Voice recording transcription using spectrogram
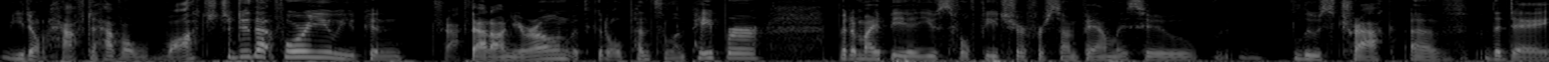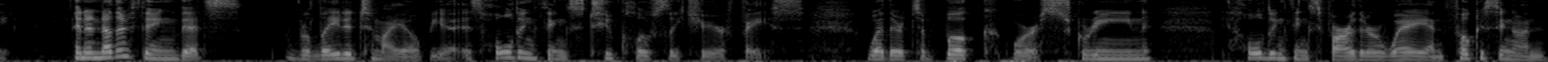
You don't have to have a watch to do that for you. You can track that on your own with good old pencil and paper, but it might be a useful feature for some families who lose track of the day. And another thing that's related to myopia is holding things too closely to your face, whether it's a book or a screen. Holding things farther away and focusing on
